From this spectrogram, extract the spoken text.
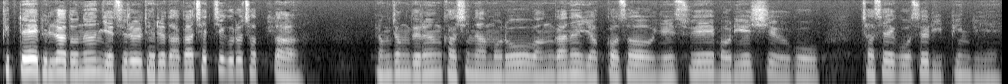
그때 빌라도는 예수를 데려다가 채찍으로 쳤다. 병정들은 가시나무로 왕관을 엮어서 예수의 머리에 씌우고 자색 옷을 입힌 뒤에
